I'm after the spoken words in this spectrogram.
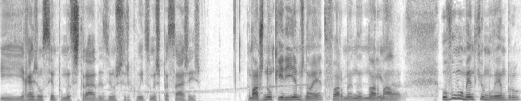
e arranjam sempre umas estradas e uns circuitos, umas passagens nós nunca iríamos, não é? De forma normal. Exato. Houve um momento que eu me lembro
